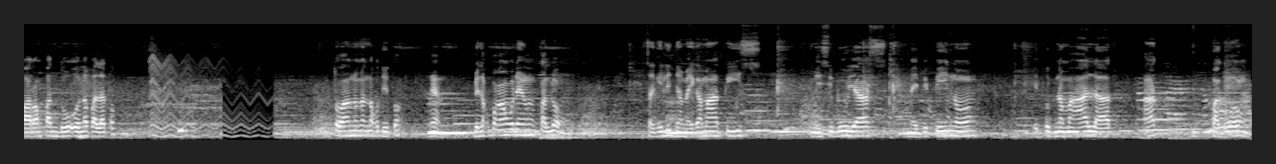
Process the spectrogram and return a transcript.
Parang panduo na pala to. Tuwa naman ako dito. Yan. Bilakbakan ko na yung talong. Sa gilid niya may kamatis, may sibuyas, may pipino, itlog na maalat, at bagong.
